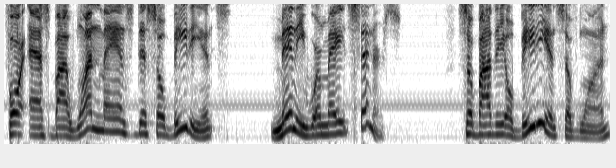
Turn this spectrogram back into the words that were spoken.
For as by one man's disobedience many were made sinners, so by the obedience of one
